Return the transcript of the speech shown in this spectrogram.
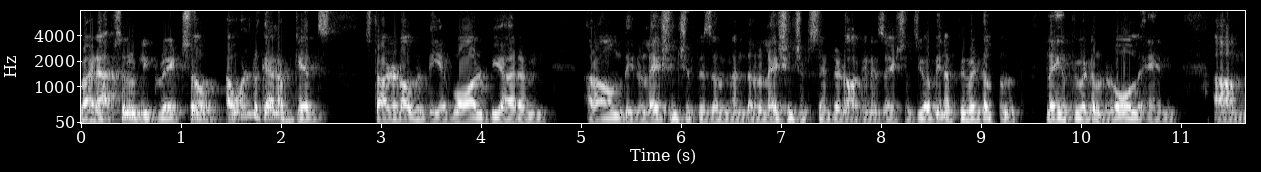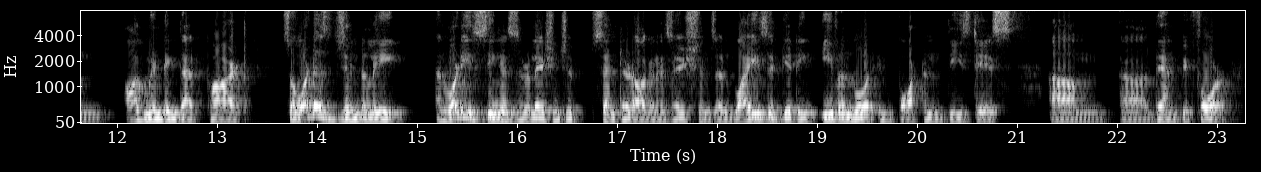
Right, absolutely great. So I wanted to kind of get started off with the evolved BRM around the relationshipism and the relationship centered organizations. You have been a pivotal, playing a pivotal role in um, augmenting that part so, what is generally and what are you seeing as relationship centered organizations, and why is it getting even more important these days um, uh, than before?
